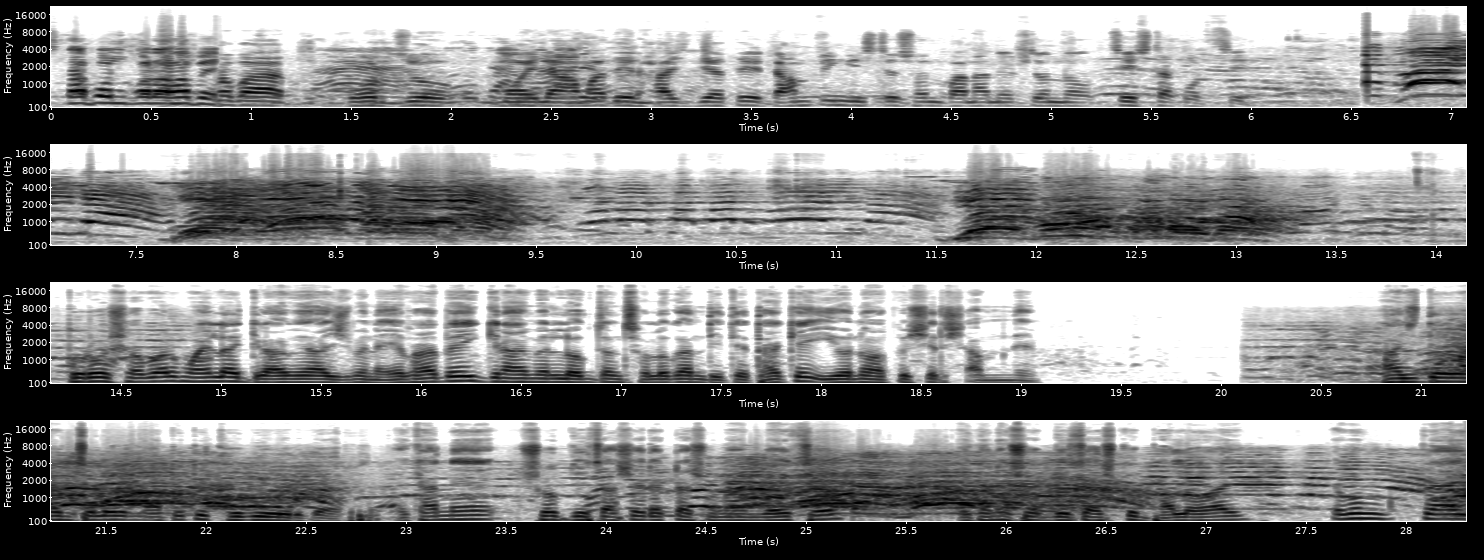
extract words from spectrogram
স্থাপন করা হবে। সবার বর্জ্য ময়লা আমাদের হাসদিয়াতে ডাম্পিং স্টেশন বানানোর জন্য চেষ্টা করছে। পুরসভার ময়লা গ্রামে আসবে না। এভাবেই গ্রামের লোকজন স্লোগান দিতে থাকে ইউনো অফিসের সামনে। হাজদে অঞ্চলের মাটিটি খুবই উর্বর। এখানে সবজি চাষের একটা সুনাম রয়েছে। এখানে সবজি চাষ খুব ভালো হয় এবং প্রায়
